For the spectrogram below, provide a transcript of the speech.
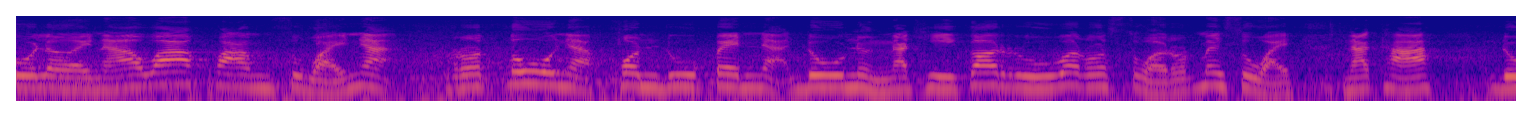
ูเลยนะว่าความสวยเนี่ย รถตู้เนี่ยคนดูเป็นเนี่ยดู 1 นาทีก็รู้ว่ารถสวยรถไม่สวยนะคะ ดู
